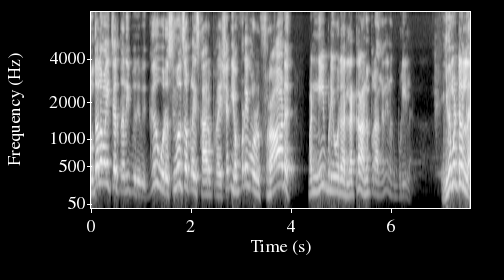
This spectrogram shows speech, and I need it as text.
முதலமைச்சர் தனிப்பிரிவுக்கு ஒரு சிவில் சப்ளைஸ் கார்பரேஷன் எப்படி ஒரு ஃப்ராடு பண்ணி இப்படி ஒரு லெட்டர் அனுப்புறாங்கன்னு எனக்கு புரியல. இது மட்டும் இல்ல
